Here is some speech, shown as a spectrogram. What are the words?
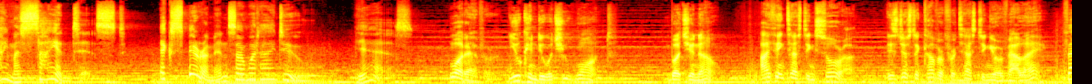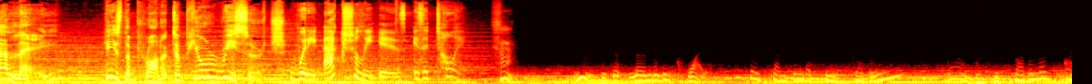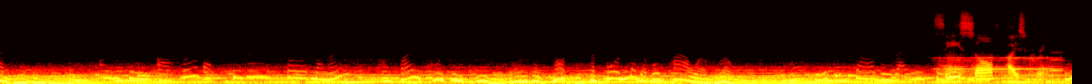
I'm a scientist. Experiments are what I do. Yes. Whatever. You can do what you want. But you know, I think testing Sora is just a cover for testing your valet. Valet? He's the product of pure research. What he actually is, is a toy. Hmm. You should just learn to be quiet. Sea salt ice cream.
